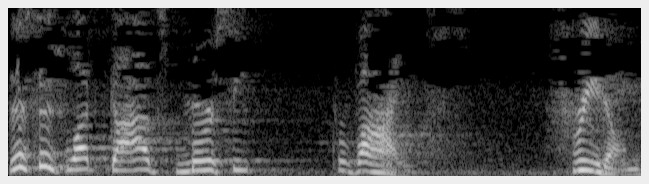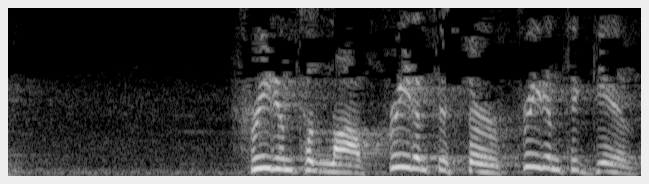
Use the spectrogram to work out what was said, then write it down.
This is what God's mercy provides freedom. Freedom to love, freedom to serve, freedom to give,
